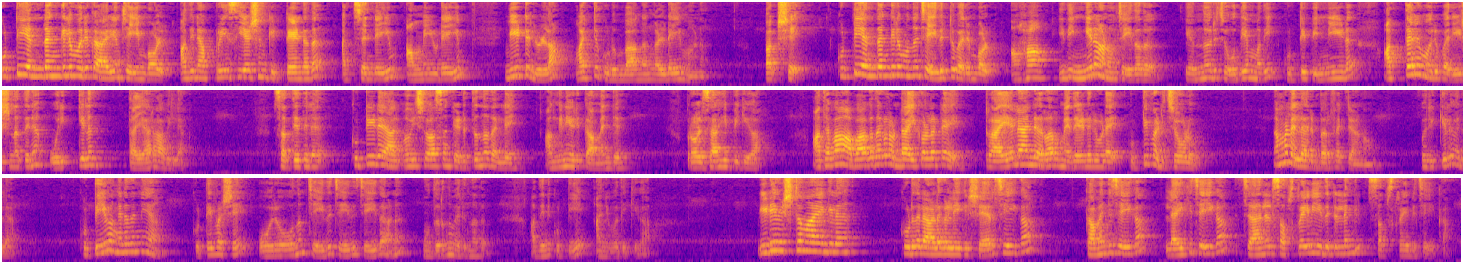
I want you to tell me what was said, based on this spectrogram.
കുട്ടി എന്തെങ്കിലും ഒരു കാര്യം ചെയ്യുമ്പോൾ അതിന് അപ്രീസിയേഷൻ കിട്ടേണ്ടത് അച്ഛന്റെയും അമ്മയുടെയും വീട്ടിലുള്ള മറ്റു കുടുംബാംഗങ്ങളുടെയുമാണ്. പക്ഷേ കുട്ടി എന്തെങ്കിലും ഒന്ന് ചെയ്തിട്ട് വരുമ്പോൾ ആഹാ ഇതിങ്ങനാണോ ചെയ്തത്? എന്നൊരു ചോദ്യം മതി. കുട്ടി പിന്നീട് അത്തരം ഒരു പരീക്ഷണത്തിന് ഒരിക്കലും തയ്യാറാവില്ല. സത്യത്തിൽ കുട്ടിയുടെ ആത്മവിശ്വാസം കെടുത്തുന്നതല്ലേ? അങ്ങനെ ഒരു കമന്റ് പ്രോത്സാഹിപ്പിക്കുക. അഥവാ അപാകതകൾ ഉണ്ടായിക്കൊള്ളട്ടെ. ട്രയൽ ആൻഡ് എറർ മെത്തേഡിലൂടെ കുട്ടി പഠിച്ചോളും. നമ്മളെല്ലാരും പെർഫെക്റ്റ് ആണോ? ഒരിക്കലുമല്ല. കുട്ടിയും അങ്ങനെ തന്നെയാ. കുട്ടി പക്ഷേ ഓരോന്നും ചെയ്ത് ചെയ്ത് ചെയ്താണ് മുതിർന്നു വരുന്നത്. അതിന് കുട്ടിയെ അനുവദിക്കുക. വീഡിയോ ഇഷ്ടമായെങ്കിൽ കൂടുതൽ ആളുകളിലേക്ക് ഷെയർ ചെയ്യുക കമന്റ് ചെയ്യുക ലൈക്ക് ചെയ്യുക ചാനൽ സബ്സ്ക്രൈബ് ചെയ്തിട്ടില്ലെങ്കിൽ സബ്സ്ക്രൈബ് ചെയ്യുക.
